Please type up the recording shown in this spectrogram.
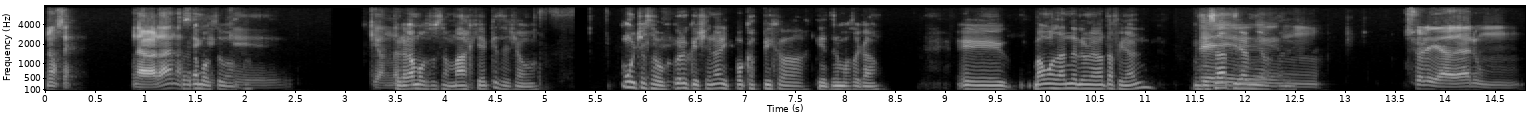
no sé. La verdad no sé Pero qué, vamos, qué- qué onda. Pero vamos, usa magia, qué sé yo. Muchos agujeros que llenar y pocas pijas que tenemos acá. Eh, vamos dándole una nota final. Empezá a tirar Eh, mierda. Yo le voy a dar un,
